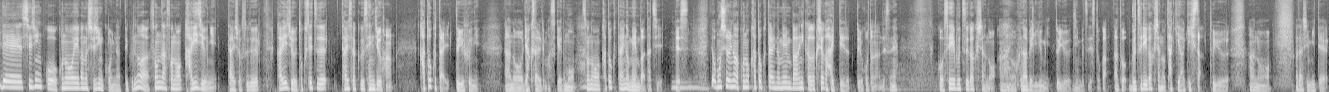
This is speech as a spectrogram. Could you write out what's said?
で主人公この映画の主人公になってくるのはそんなその怪獣に対処する怪獣特設対策専従班家督隊というふうにあの略されてますけれども、はい、その家督隊のメンバーたちです。で面白いのはこの家督隊のメンバーに科学者が入っているということなんですね。こう生物学者のあの船べ由美という人物ですとか、あと物理学者の滝明久というあの私見て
